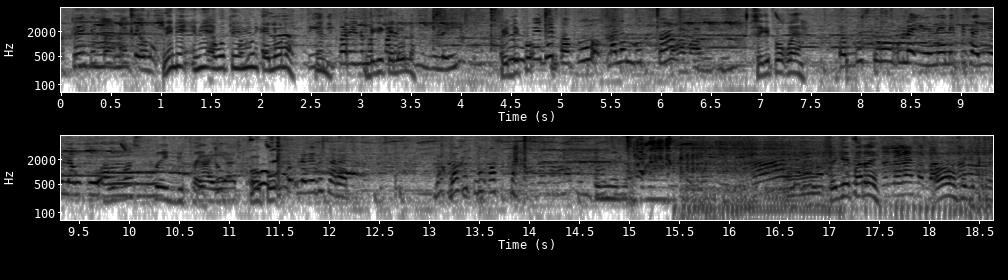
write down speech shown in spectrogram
Nini, ini abot yun kay Lola. Yan. Pa rin naman Bigay kay Lola. gulay. Pwede po. Pwede pa po, malambot pa. Sige po kuya. Pag gusto mong gulayin, ninipisan nyo lang po ang Bukas pwede pa ito. Opo. Oo, lagay mo sarap. Ba- bakit bukas pa? Ah, sige pare. Oo, sige pare.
